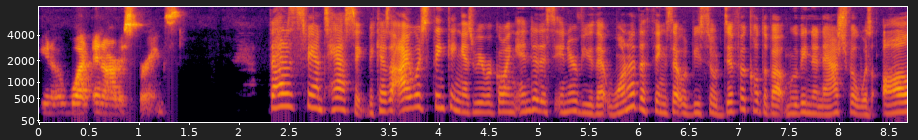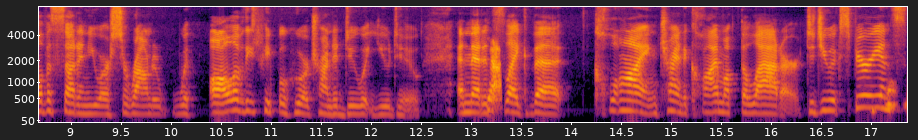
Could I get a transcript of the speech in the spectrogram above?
you know what an artist brings that is fantastic because I was thinking as we were going into this interview that one of the things that would be so difficult about moving to Nashville was all of a sudden you are surrounded with all of these people who are trying to do what you do. And that it's yeah. like the climb, trying to climb up the ladder. Did you experience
